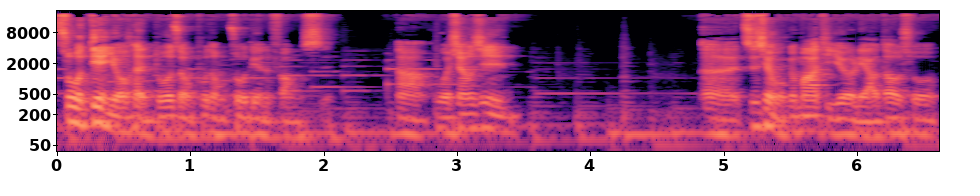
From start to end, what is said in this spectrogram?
做店有很多种不同做店的方式。那我相信，呃，之前我跟 Marty 也有聊到说。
